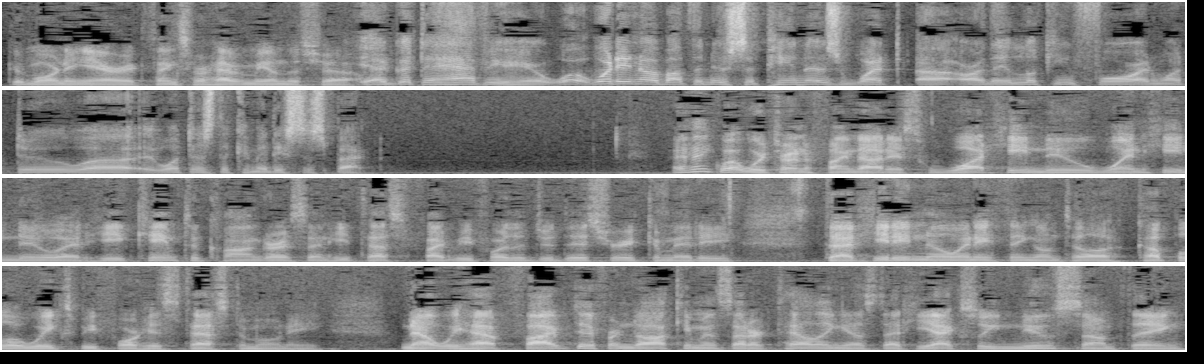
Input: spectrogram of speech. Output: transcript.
Good morning, Eric. Thanks for having me on the show. Yeah, good to have you here. What, what do you know about the new subpoenas? What uh, are they looking for, and what do uh, what does the committee suspect? I think what we're trying to find out is what he knew when he knew it. He came to Congress and he testified before the Judiciary Committee that he didn't know anything until a couple of weeks before his testimony. Now we have five different documents that are telling us that he actually knew something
